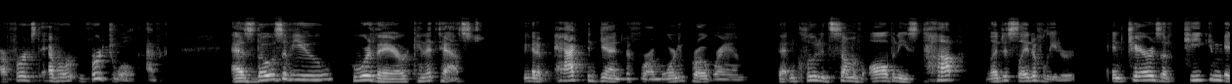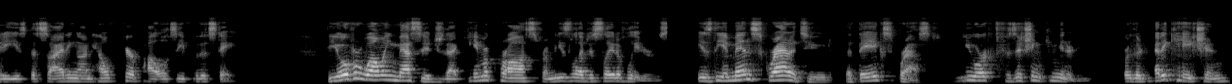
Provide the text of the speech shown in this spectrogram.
our first ever virtual advocacy. As those of you who were there can attest, we had a packed agenda for our morning program that included some of Albany's top legislative leaders and chairs of key committees deciding on healthcare policy for the state. The overwhelming message that came across from these legislative leaders is the immense gratitude that they expressed to New York's physician community for their dedication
